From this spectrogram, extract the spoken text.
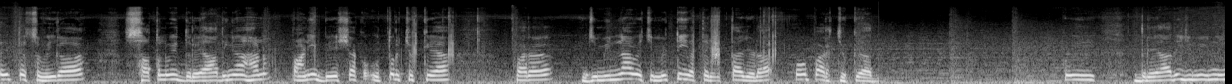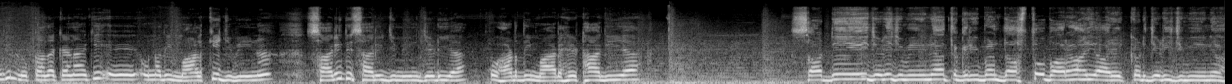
ਇਹ ਤਸਵੀਰਾਂ ਸਤਲੁਜ ਦਰਿਆ ਦੀਆਂ ਹਨ। ਪਾਣੀ ਬੇਸ਼ੱਕ ਉਤਰ ਚੁੱਕਿਆ ਪਰ ਜ਼ਮੀਨਾਂ ਵਿੱਚ ਮਿੱਟੀ ਅਤੇ ਰੇਤਾ ਜਿਹੜਾ ਉਹ ਭਰ ਚੁੱਕਿਆ। ਕੋਈ ਦਰਿਆ ਦੀ ਜ਼ਮੀਨ ਨਹੀਂ ਗੀ ਲੋਕਾਂ ਦਾ ਕਹਿਣਾ ਹੈ ਕਿ ਇਹ ਉਹਨਾਂ ਦੀ ਮਾਲਕੀ ਜ਼ਮੀਨ ਆ। ਸਾਰੀ ਦੀ ਸਾਰੀ ਜ਼ਮੀਨ ਜਿਹੜੀ ਆ ਉਹ ਹੜ੍ਹ ਦੀ ਮਾਰ ਹੇਠ ਆ ਗਈ ਆ। ਸਾਡੀ ਜਿਹੜੀ ਜ਼ਮੀਨ ਆ ਤਕਰੀਬਨ 10 ਤੋਂ 12000 ਏਕੜ ਜਿਹੜੀ ਜ਼ਮੀਨ ਆ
